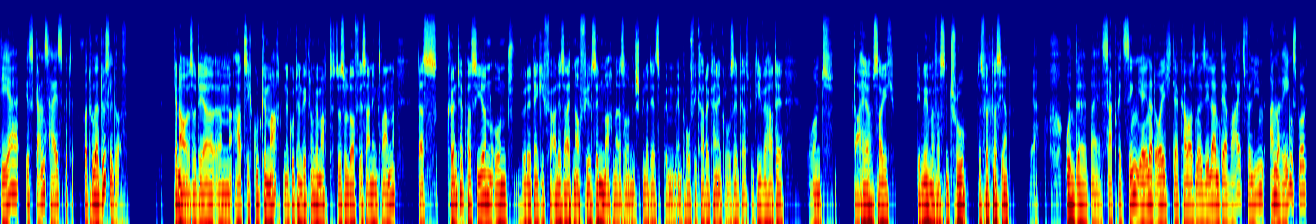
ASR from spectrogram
der ist ganz heiß mit Fortuna Düsseldorf. Genau, also der ähm, hat sich gut gemacht, eine gute Entwicklung gemacht. Düsseldorf ist an ihm dran. Das könnte passieren und würde, denke ich, für alle Seiten auch viel Sinn machen. Also ein Spieler, der jetzt im, im Profikader keine große Perspektive hatte. Und daher sage ich, dem gebe ich mir fast ein True. Das wird passieren. Ja. Und äh, bei Sapret Singh, ihr erinnert euch, der kam aus Neuseeland, der war jetzt verliehen an Regensburg,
